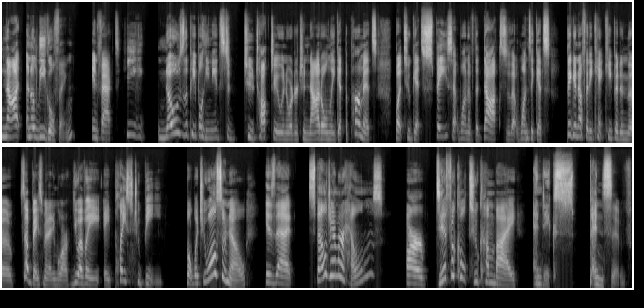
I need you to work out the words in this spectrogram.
not an illegal thing. In fact, he knows the people he needs to to talk to in order to not only get the permits but to get space at one of the docks so that once it gets big enough that he can't keep it in the sub basement anymore you have a a place to be but what you also know is that spelljammer helms are difficult to come by and expensive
